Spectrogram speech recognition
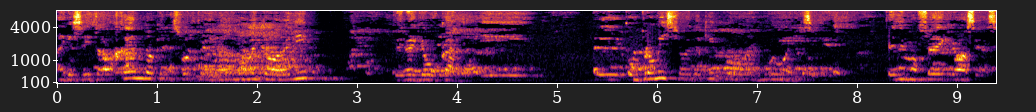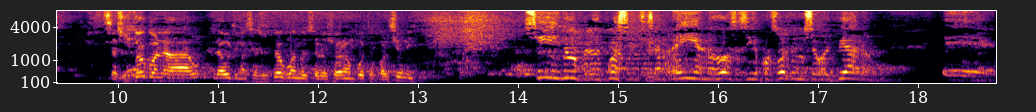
Hay que seguir trabajando, que la suerte en algún momento va a venir, pero hay que buscarla. Y el compromiso del equipo es muy bueno, así que tenemos fe de que va a ser así. ¿Se asustó con la, la última? ¿Se asustó cuando se lo llevaron puesto Falcioni? Sí, no, pero después se, se reían los dos, así que por suerte no se golpearon. Eh,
